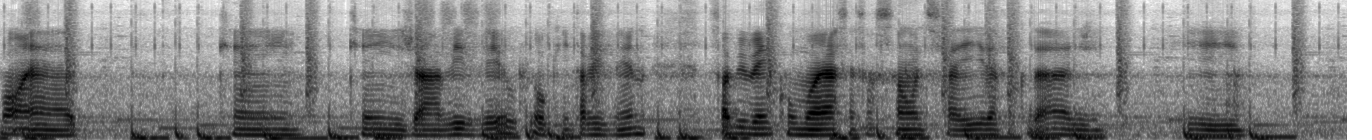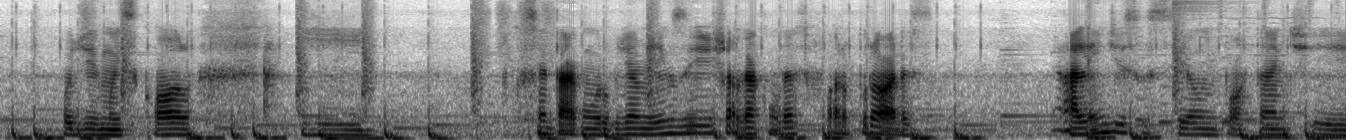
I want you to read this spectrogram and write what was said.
Bom, é quem quem já viveu ou quem está vivendo sabe bem como é a sensação de sair da faculdade e ou de uma escola e sentar com um grupo de amigos e jogar conversa fora por horas. Além disso ser um importante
